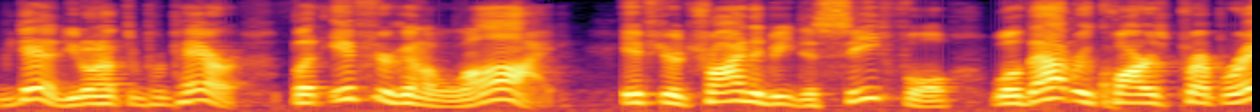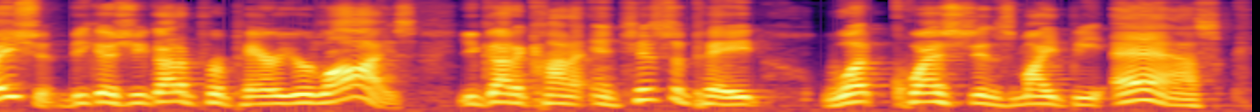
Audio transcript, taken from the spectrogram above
again, you don't have to prepare. But if you're going to lie, if you're trying to be deceitful, well, that requires preparation because you got to prepare your lies. You got to kind of anticipate what questions might be asked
